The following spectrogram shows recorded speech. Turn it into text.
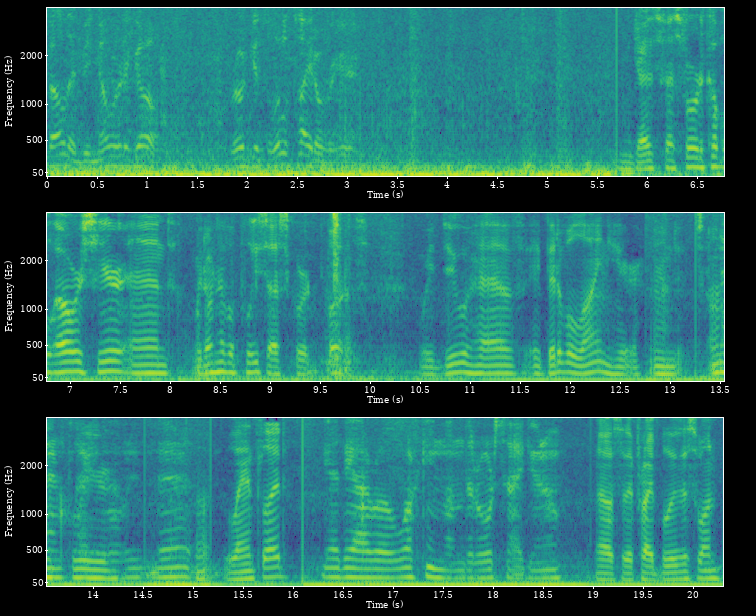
fell, there'd be nowhere to go. Road gets a little tight over here. Guys, fast forward a couple hours here, and we don't have a police escort, but we do have a bit of a line here, and it's unclear. There, Uh, landslide? yeah, they are uh, working on the roadside. You know. Oh, so they probably blew this one.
